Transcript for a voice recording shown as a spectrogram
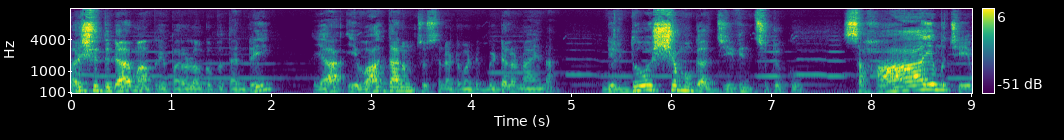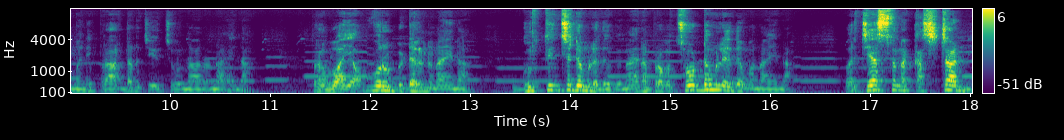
పరిశుద్ధుడా మా ప్రియ పరలోకపు తండ్రి అయ్యా ఈ వాగ్దానం చూస్తున్నటువంటి బిడ్డలు నాయన నిర్దోషముగా జీవించుటకు సహాయము చేయమని ప్రార్థన చేస్తున్నాను నాయన. ప్రభు ఎవ్వరు బిడ్డలను నాయన గుర్తించడం లేదు. నాయన ప్రభు చూడడం లేదేమో నాయన. వారు చేస్తున్న కష్టాన్ని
